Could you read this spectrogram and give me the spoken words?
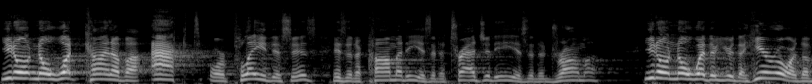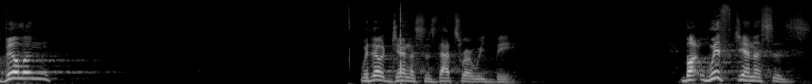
You don't know what kind of an act or play this is. Is it a comedy? Is it a tragedy? Is it a drama? You don't know whether you're the hero or the villain. Without Genesis, that's where we'd be. But with Genesis,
